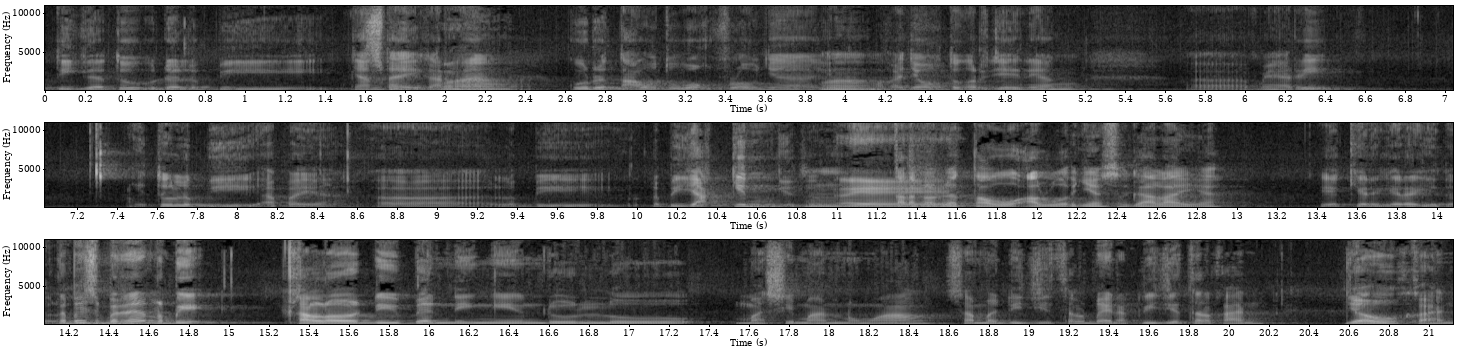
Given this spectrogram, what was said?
ketiga tuh udah lebih nyantai karena gue udah tahu tuh workflow-nya. gitu. Makanya waktu ngerjain yang uh, Mary itu lebih apa ya? uh, lebih lebih yakin gitu. Hmm. Iya, Karena iya. udah tahu alurnya segala ya. Ya kira-kira gitu. Tapi sebenarnya lebih kalau dibandingin dulu masih manual sama digital banyak digital kan? Jauh kan?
